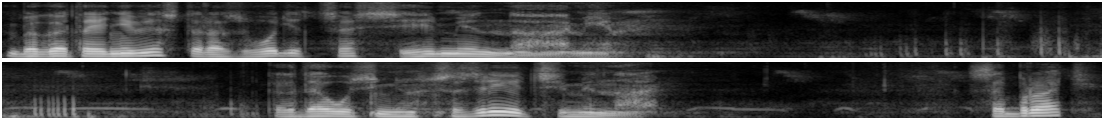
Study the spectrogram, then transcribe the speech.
Богатая невеста разводится семенами. Когда осенью созреют семена, собрать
